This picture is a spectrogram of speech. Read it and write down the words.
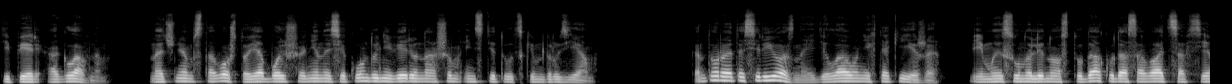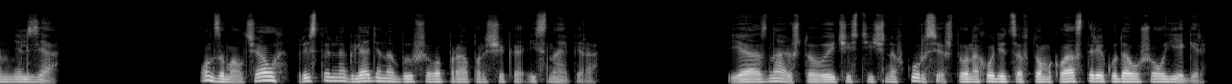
Теперь о главном. Начнем с того, что я больше ни на секунду не верю нашим институтским друзьям. Контора это серьезная, дела у них такие же. И мы сунули нос туда, куда совать совсем нельзя. Он замолчал, пристально глядя на бывшего прапорщика и снайпера. «Я знаю, что вы частично в курсе, что находится в том кластере, куда ушел егерь.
